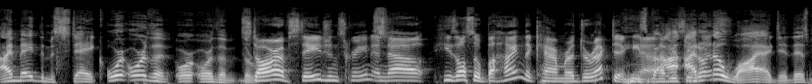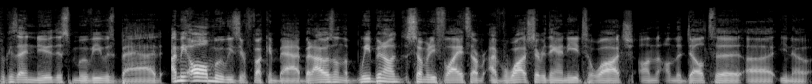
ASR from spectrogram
I made the mistake, or or the or or the, the Star of stage and screen, and now he's also behind the camera directing. He's. I, I don't this? know why I did this because I knew this movie was bad. I mean, all movies are fucking bad, but I was on the. We've been on so many flights. I've, I've watched everything I needed to watch on the, on the Delta, uh, you know,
